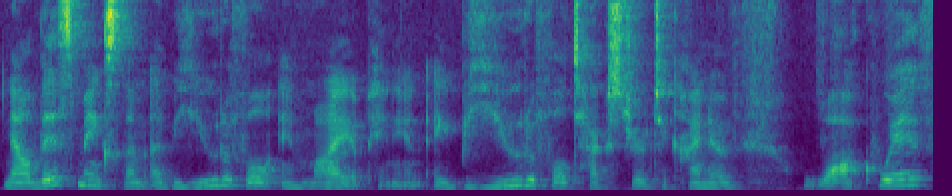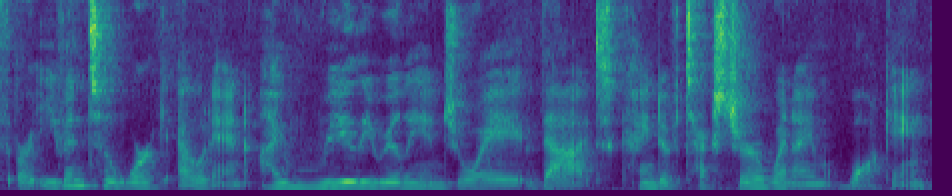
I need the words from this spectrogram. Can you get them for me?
Now this makes them a beautiful, in my opinion, a beautiful texture to kind of walk with or even to work out in. I really, really enjoy that kind of texture when I'm walking.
